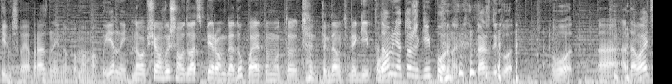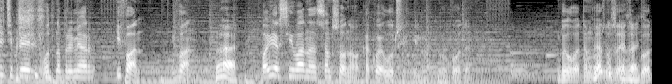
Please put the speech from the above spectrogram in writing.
фильм своеобразный, но, по-моему, охуенный. Но вообще он вышел в 21 году, поэтому то- то- тогда у тебя гей-порно. Тогда у меня тоже гей-порно каждый год. Вот. А, а давайте теперь, вот, например, Иван. Иван. а, По версии Ивана Самсонова, какой лучший фильм этого года был в этом Можно году за этот год?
